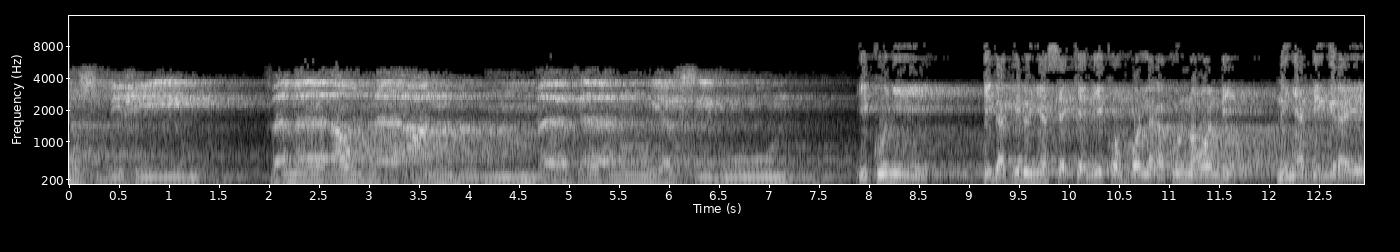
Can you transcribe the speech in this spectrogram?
مصبحين فما أغنى عنهم ما كانوا يكسبون i kuñi iga gidu ña sekke ni kompollaga kun nogondi ni ña dingira ye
